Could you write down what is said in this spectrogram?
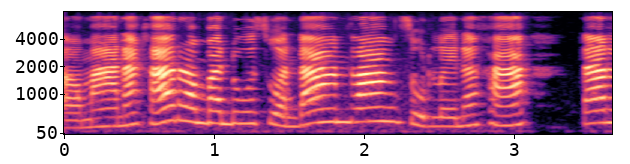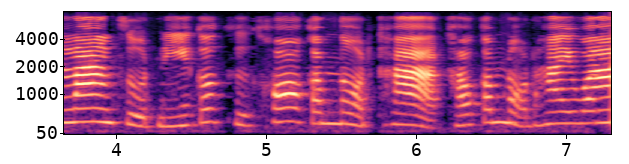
ต่อมานะคะ เรามาดูส่วนด้านล่างสุดเลยนะคะ ด้านล่างสุดนี้ก็คือข้อกำหนดค่ะ เขากำหนดให้ว่า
